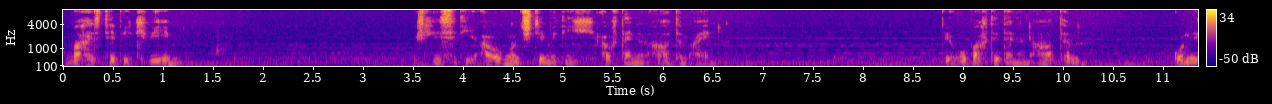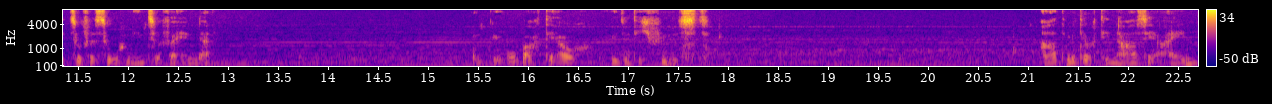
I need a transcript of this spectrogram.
Mach es dir bequem, schließe die Augen und stimme dich auf deinen Atem ein. Beobachte deinen Atem, ohne zu versuchen, ihn zu verändern. Und beobachte auch, wie du dich fühlst. Atme durch die Nase ein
